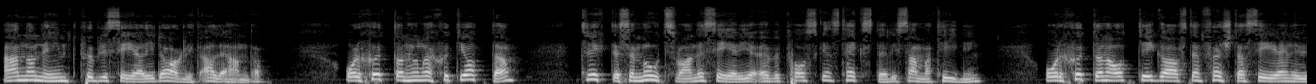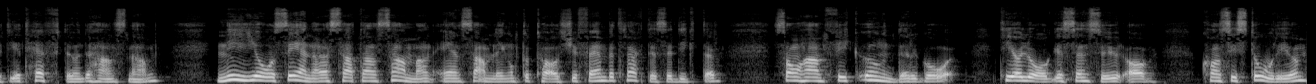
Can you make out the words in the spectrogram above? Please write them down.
anonymt publicerade i Dagligt Allehanda. År 1778 trycktes en motsvarande serie över påskens texter i samma tidning. År 1780 gavs den första serien ut i ett häfte under hans namn. Nio år senare satte han samman en samling om totalt 25 betraktelsedikter som han fick undergå teologisk censur av konsistorium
